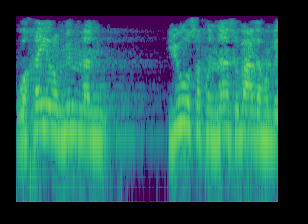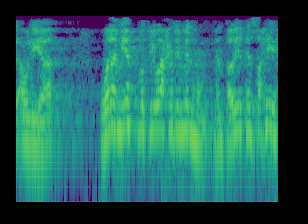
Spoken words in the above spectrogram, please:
وخير ممن يوصف الناس بعدهم بالأولياء ولم يثبت لواحد منهم من طريق صحيح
